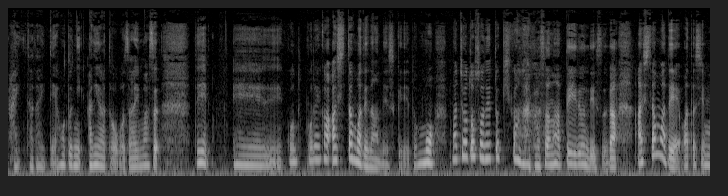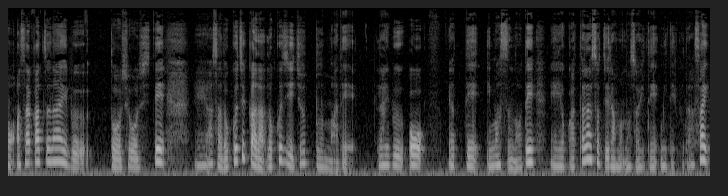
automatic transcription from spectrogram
はい、いただいて本当にありがとうございます。でえーここれが明日までなんですけれども、まあ、ちょうどそれと期間が重なっているんですが明日まで私も朝活ライブと称して、えー朝6時から6時10分までライブをやっていますので、えーよかったらそちらも覗いてみてください。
